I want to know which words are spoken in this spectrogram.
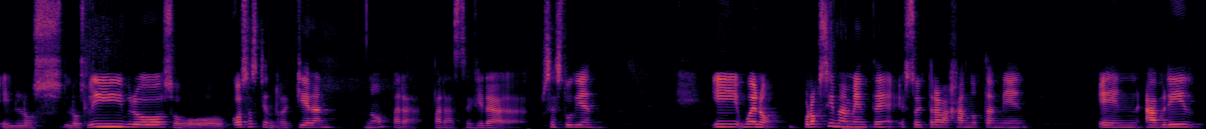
los, los libros o cosas que requieran, ¿no? Para, para seguir pues, estudiando. Y bueno, próximamente estoy trabajando también en abrir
